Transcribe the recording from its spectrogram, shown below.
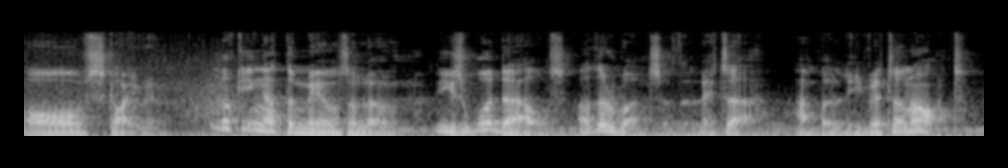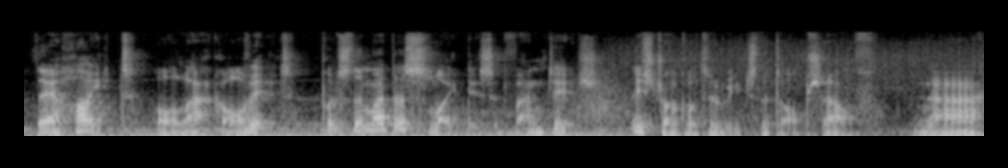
of Skyrim. Looking at the males alone, these wood elves are the runts of the litter, and believe it or not, their height, or lack of it, puts them at a slight disadvantage. They struggle to reach the top shelf. Nah,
